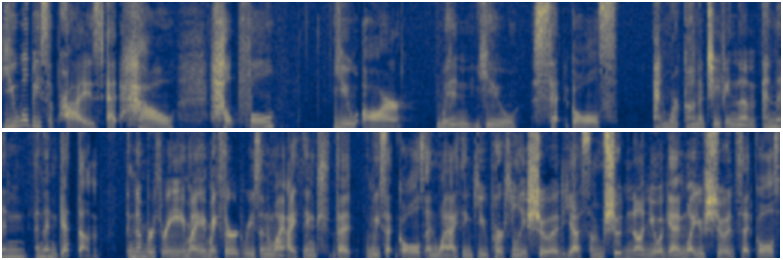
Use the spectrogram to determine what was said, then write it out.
You will be surprised at how helpful you are when you set goals and work on achieving them and then and then get them number three, my, my third reason why I think that we set goals and why I think you personally should, yes, I'm shoulding on you again, why you should set goals.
